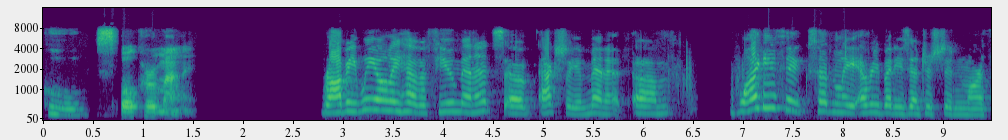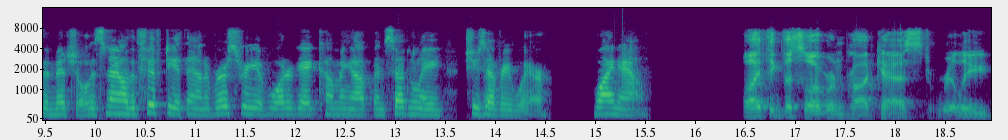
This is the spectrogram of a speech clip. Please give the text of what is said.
who spoke her mind. Robbie, we only have a few minutes, uh, actually a minute. Um, why do you think suddenly everybody's interested in Martha Mitchell? It's now the 50th anniversary of Watergate coming up, and suddenly she's everywhere. Why now? Well, I think the Slow Burn podcast really,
